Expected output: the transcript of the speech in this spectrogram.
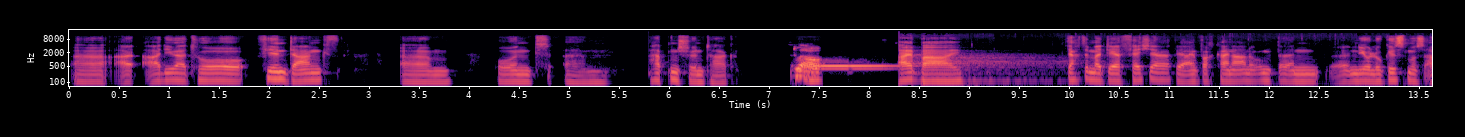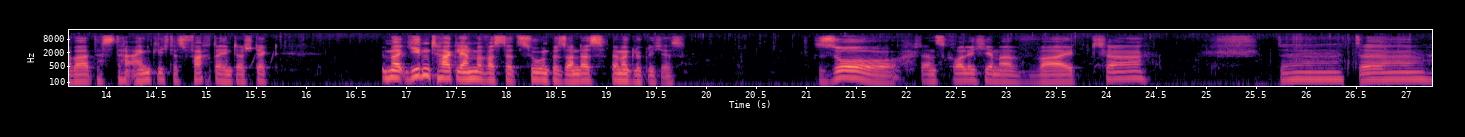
äh, arigato, vielen Dank ähm, und ähm, habt einen schönen Tag. Du auch. Bye, bye. Ich dachte mal, der Fächer wäre einfach, keine Ahnung, irgendein äh, Neologismus, aber dass da eigentlich das Fach dahinter steckt. Immer, jeden Tag lernt man was dazu und besonders, wenn man glücklich ist. So, dann scrolle ich hier mal weiter. Da, da.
